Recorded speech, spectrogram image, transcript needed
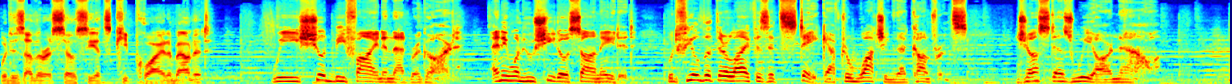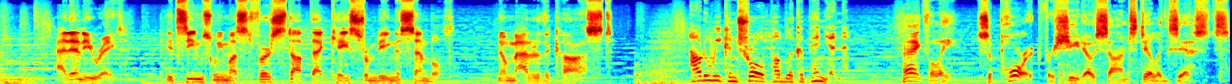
would his other associates keep quiet about it? We should be fine in that regard. Anyone who Shido-san aided would feel that their life is at stake after watching that conference, just as we are now. At any rate, it seems we must first stop that case from being assembled, no matter the cost. How do we control public opinion? Thankfully, support for Shido-san still exists.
